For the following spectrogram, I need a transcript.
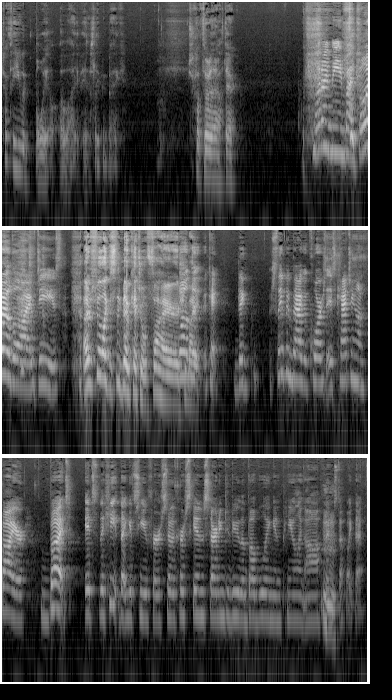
I don't think you would boil alive in a sleeping bag. Just gonna throw that out there. What do I mean by boiled alive? Jeez. I just feel like the sleeping bag would catch on fire. Well, might. the, okay, the sleeping bag, of course, is catching on fire, but it's the heat that gets to you first. So her skin's starting to do the bubbling and peeling off Mm-hmm. and stuff like that.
